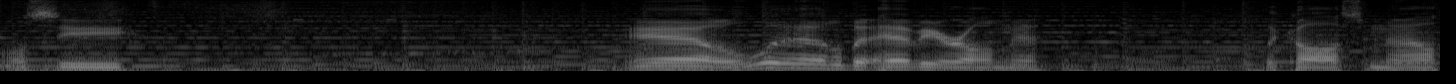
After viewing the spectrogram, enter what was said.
We'll see. Yeah, a little bit heavier on the the cost now.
